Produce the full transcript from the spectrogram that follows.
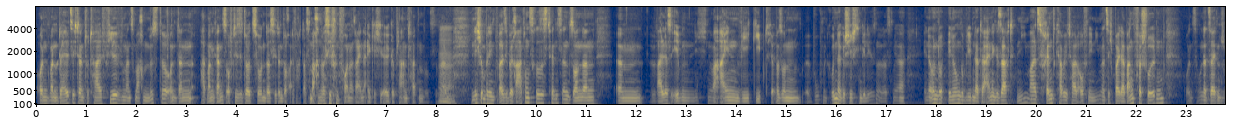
Und man unterhält sich dann total viel, wie man es machen müsste. Und dann hat man ganz oft die Situation, dass sie dann doch einfach das machen, was sie von vornherein eigentlich äh, geplant hatten, sozusagen. Nicht unbedingt, weil sie beratungsresistent sind, sondern ähm, weil es eben nicht nur einen Weg gibt. Ich habe mal so ein äh, Buch mit Gründergeschichten gelesen und das ist mir in Erinnerung geblieben, da hat der eine gesagt, niemals Fremdkapital aufnehmen, niemals sich bei der Bank verschulden. Und 100 Seiten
